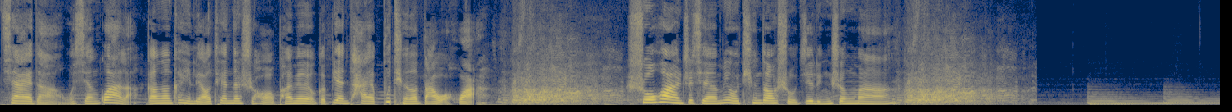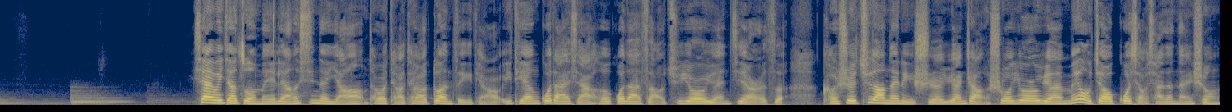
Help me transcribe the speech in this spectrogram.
亲爱的，我先挂了。刚刚跟你聊天的时候，旁边有个变态不停的打我话。说话之前没有听到手机铃声吗？”下一位叫做没良心的羊，他说：“条条段子一条。一天，郭大侠和郭大嫂去幼儿园接儿子，可是去到那里时，园长说幼儿园没有叫郭晓霞的男生。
